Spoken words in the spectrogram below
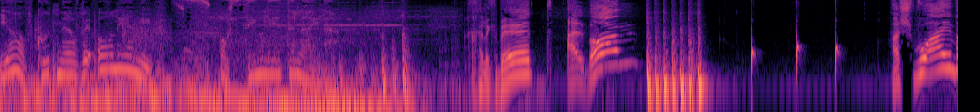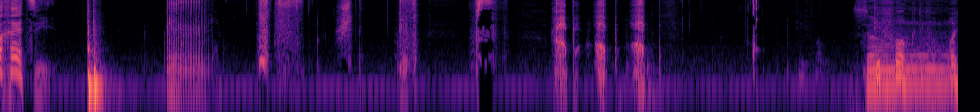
יואב קוטנר ואורלי יניב עושים לי את הלילה. חלק ב', אלבום השבועיים וחצי. תפרוק, תפרוק. אוי.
